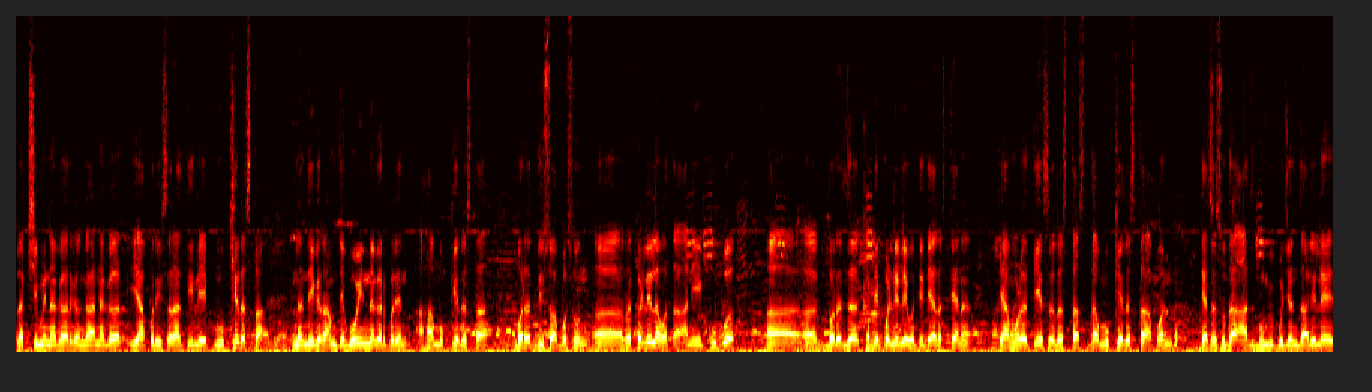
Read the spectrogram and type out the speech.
लक्ष्मीनगर गंगानगर या परिसरातील एक मुख्य रस्ता नंदीग्राम ते गोविंदनगरपर्यंत हा मुख्य रस्ता बऱ्याच दिवसापासून रखडलेला होता आणि खूप बरेच खड्डे पडलेले होते त्या रस्त्यानं. त्यामुळं तेच रस्तासुद्धा मुख्य रस्ता. आपण त्याचंसुद्धा आज भूमिपूजन झालेलं आहे.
